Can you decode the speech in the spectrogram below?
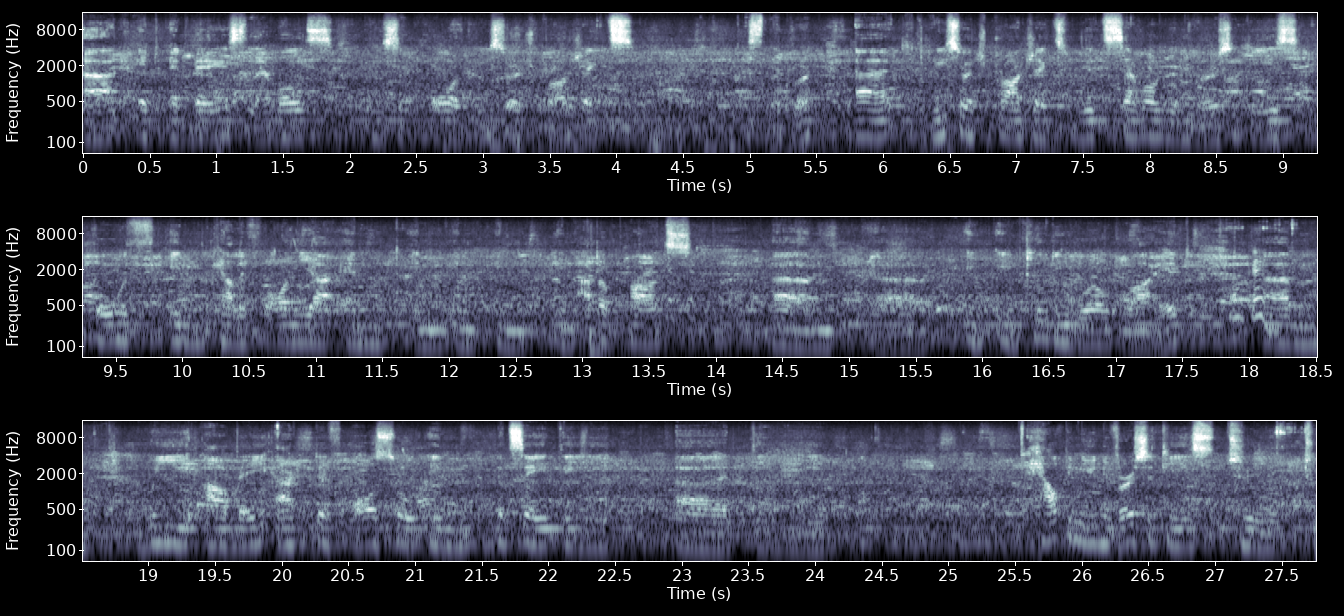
uh, at, at various levels. We support research projects. Does that work? Uh, research projects with several universities, both in California and in, in, in, in other parts, um, uh, in, including worldwide. Okay. Um, we are very active also in, let's say, the uh, the helping universities to, to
